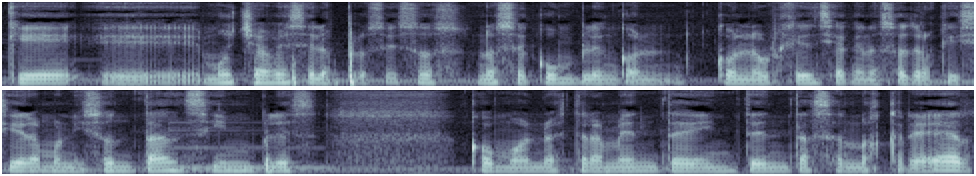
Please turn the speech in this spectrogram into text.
que eh, muchas veces los procesos no se cumplen con, con, la urgencia que nosotros quisiéramos, ni son tan simples como nuestra mente intenta hacernos creer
